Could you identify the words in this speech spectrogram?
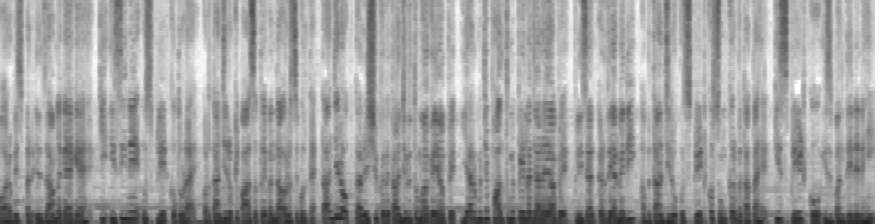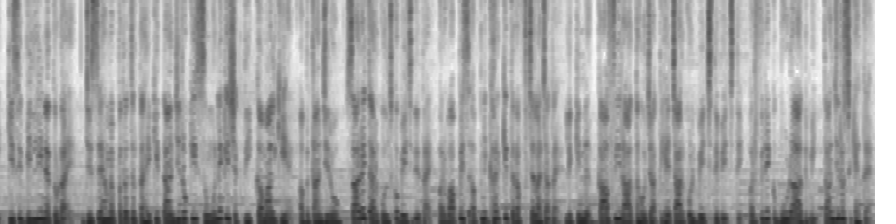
और अब इस पर इल्ज़ाम लगाया गया है कि इसी ने उस प्लेट को तोड़ा है और तांजीरो के पास आता है बंदा और उसे बोलता है, तांजीरो, अरे शुक्र है तांजीरो तुम आ गए यहाँ पे। यार मुझे फालतू में पेला जा रहा है यहाँ पे। प्लीज़ हेल्प कर दे यार मेरी। अब तांजीरो उस प्लेट को सुनकर बताता है कि इस प्लेट को इस बंदे ने नहीं, किसी बिल्ली ने तोड़ा है, जिससे हमें पता चलता है की तांजीरो की सूंघने की शक्ति कमाल की है। अब तांजीरो सारे चारकोल्स को बेच देता है और वापस अपने घर की तरफ़ चला जाता है, लेकिन काफ़ी रात हो जाती है चारकोल बेचते बेचते। और फिर एक बूढ़ा आदमी तांजीरो से कहता है,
